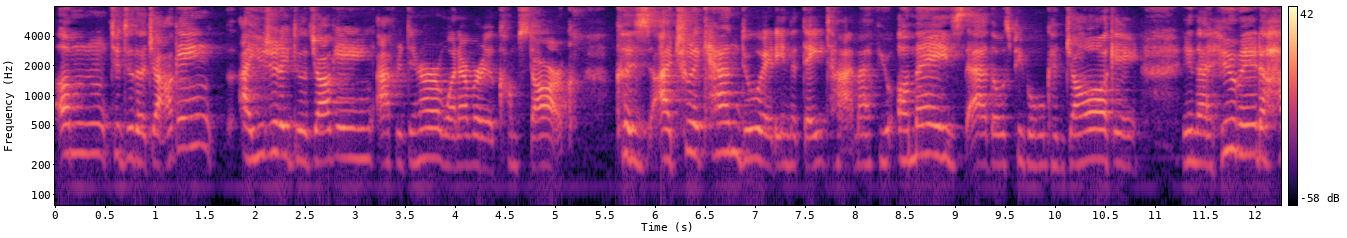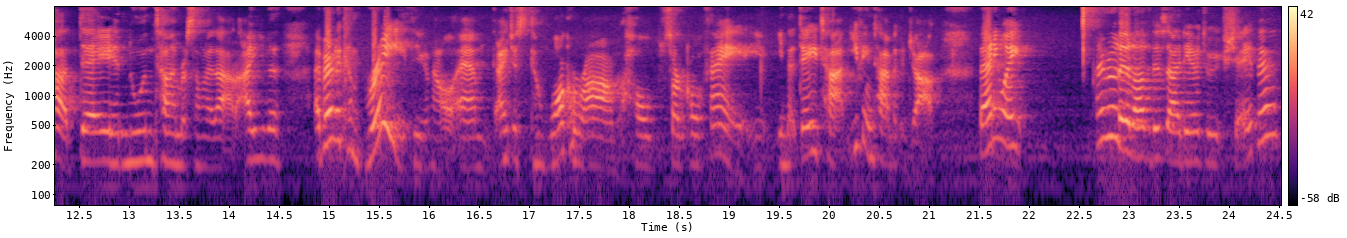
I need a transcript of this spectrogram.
um, to do the jogging, I usually do the jogging after dinner whenever it comes dark because I truly can't do it in the daytime. I feel amazed at those people who can jogging in that humid, hot day at noontime or something like that. I even, I barely can breathe, you know, and I just can walk around the whole circle thing in, in the daytime. Evening time I can jog. But anyway, I really love this idea to shape it.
